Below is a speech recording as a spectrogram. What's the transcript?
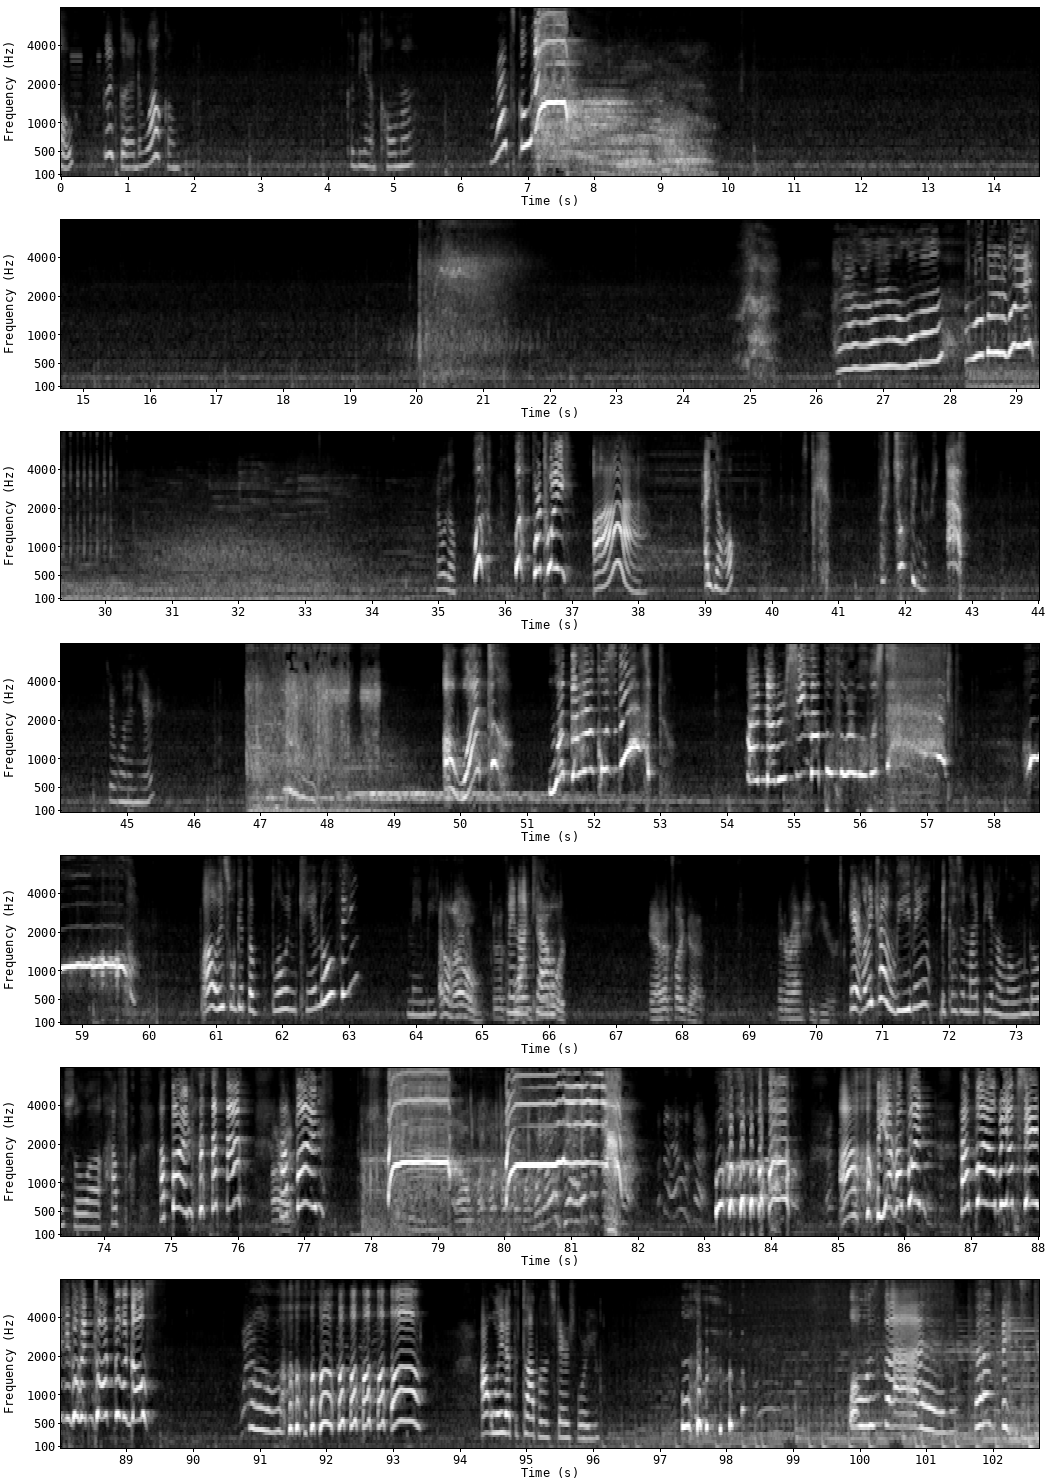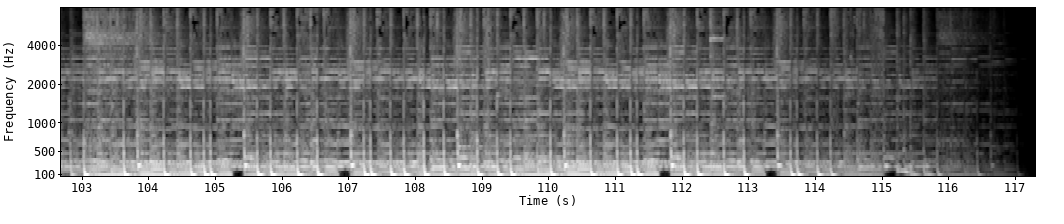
Oh. Good, good. Welcome. Could be in a coma. Rats go. Ah! Here we go. What? What? 420! Ah! Hey, y'all. Speak. There's two fingers. Ah! Is there one in here? Oh, what? What the heck was that? I've never seen that before. What was that? Oh. Well, at least we'll get the blowing candle thing? Maybe. I don't know. May not count. Or... Yeah, that's like a interaction here. Here, let me try leaving because it might be an alone ghost. So, uh, have fun. Have fun. Have right. fun. Oh, what, what, what? Oh, Ah, yeah, have fun. Have fun. I'll be upstairs. You go ahead and talk to the ghost. I'll wait at the top of the stairs for you. What was that?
